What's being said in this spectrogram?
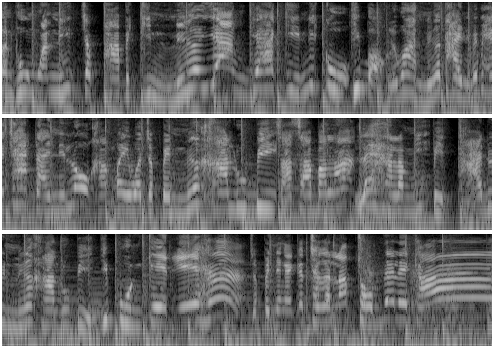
ลินพุงวันนี้จะพาไปกินเนื้อย่างยากินิกุ ที่บอกเลยว่าเนื้อไทยเนี่ยไม่แพ้ชาติใดในโลกครับ ไม่ว่าจะเป็นเนื้อคารูบิซาซาบะระและฮารามิปิดท้ายด้วยเนื้อคารูบิญี่ปุ่นเกรด A5 จะเป็นยังไงก็เชิญรับชมได้เลยครับ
